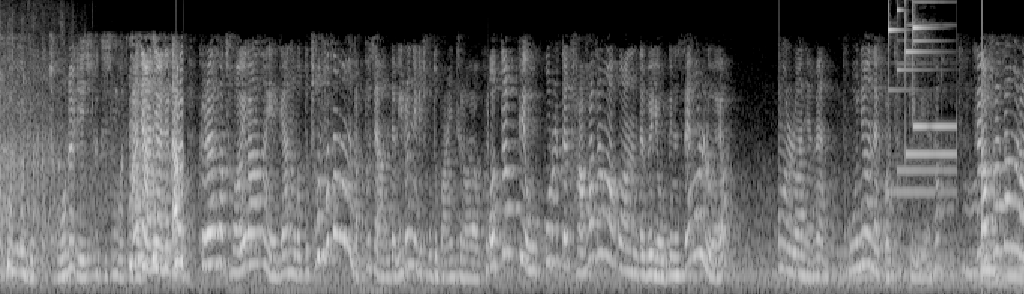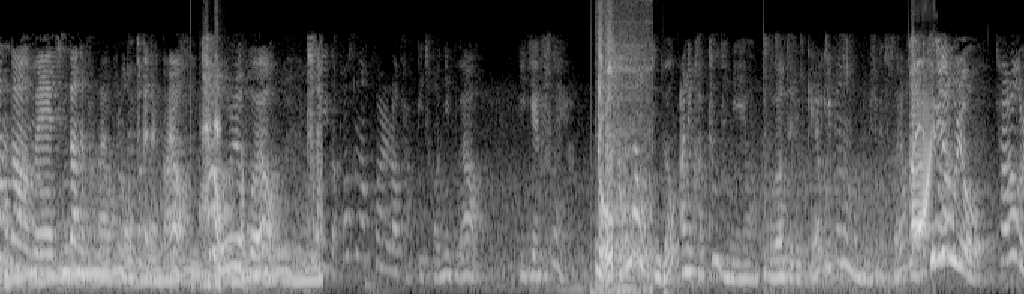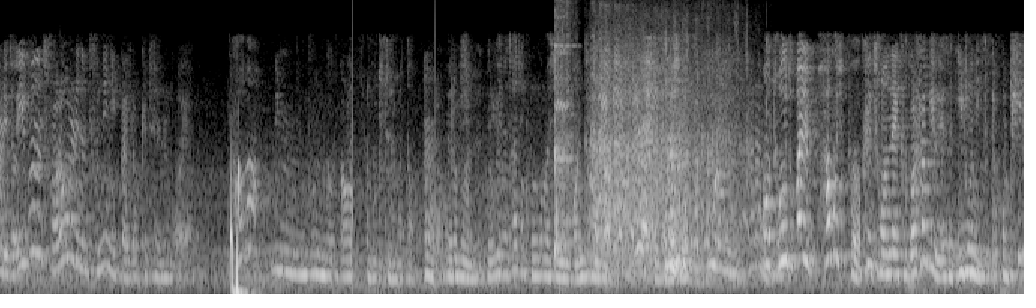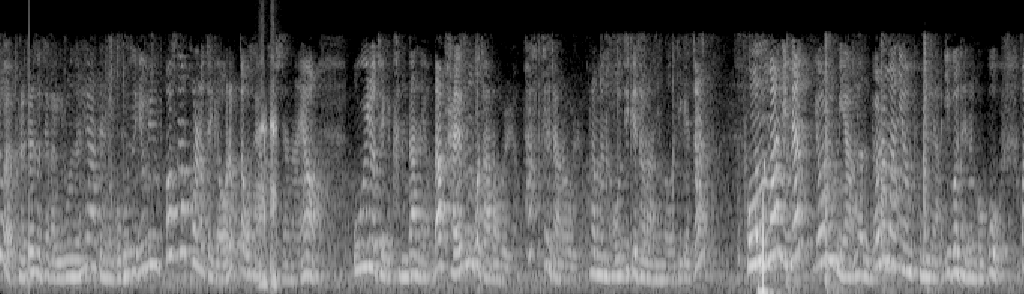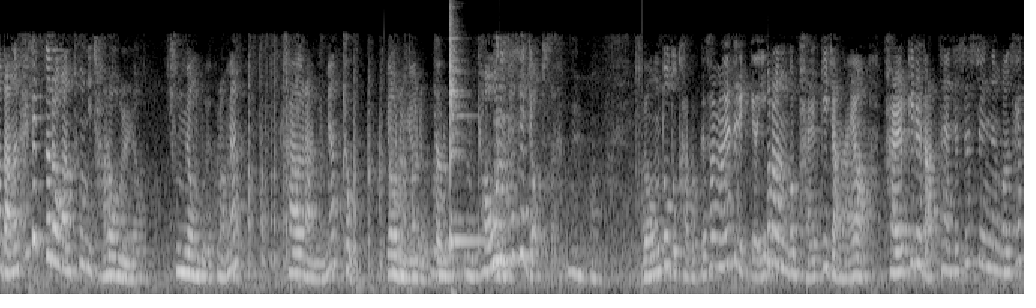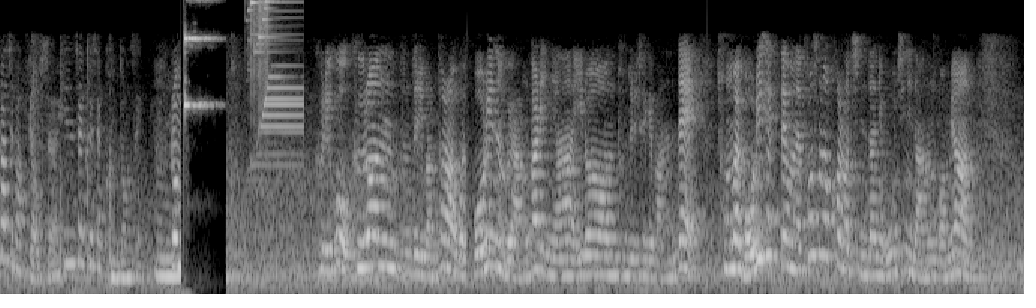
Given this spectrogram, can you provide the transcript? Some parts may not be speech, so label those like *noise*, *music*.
그 저를 예시로 드신 것 같아요. 아니 아니 아니 그래, 그래서 저희가 항상 얘기하는 것도 전 화장하면 나쁘지 않은데 이런 얘기 저도 많이 들어요 어차피 옷 고를 때 다 화장하고 하는데 왜 여기는 생얼로 해요? 생얼로 하냐면 본연의 걸 찾기 위해서 제가 화장을 한 다음에 진단을 받아요 그럼 어떻게 될까요? 다 어울려 보여요 다 그러니까 퍼스널 컬러 받기 전이고요 이게 후예요 사람 같은데요? 아니 같은 분이에요 보여드릴게요 이분 한번 보시겠어요? 되게 잘 어울려. 잘 어울리죠 이분은 잘 어울리는 분이니까 이렇게 되는 거예요 하나님 분 같다. 모두 잘 봤다. 응. 여러분 여기 있는 사진 궁금하시면 언제나 어 어, 저희도 빨리 하고 싶어요. 그 전에 그걸 하기 위해서는 이론이 무조건 필요해요. 그래서 제가 이론을 해야 되는 거고. 그래서 여기 퍼스널 컬러 되게 어렵다고 생각하시잖아요. 오히려 되게 간단해요. 나 밝은 거 잘 어울려. 파스텔 잘 어울려. 그러면 어디 계절 아니면 어디 계절? 봄 아니면 여름이야. 여름. 여름 아니면 봄이야. 이거 되는 거고. 어, 나는 회색 들어간 톤이 잘 어울려. 중명도에. 그러면 가을 아니면 겨울. 여름, 여름. 여름. 음, 겨울은 회색이 없어요. 네. 명도도 가볍게 설명해 드릴게요. 이거라는 건 밝기잖아요. 밝기를 나타낼 때 쓸 수 있는 건 세 가지밖에 없어요. 흰색, 회색, 검정색. 음. 그럼 그리고 그런 분들이 많더라고요. 머리는 왜 안 가리냐 이런 분들이 되게 많은데 정말 머리색 때문에 퍼스널 컬러 진단이 오진이 나는 거면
